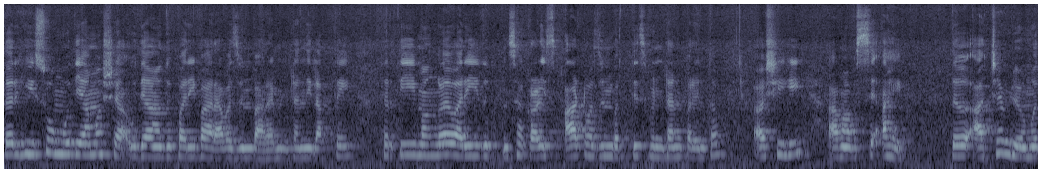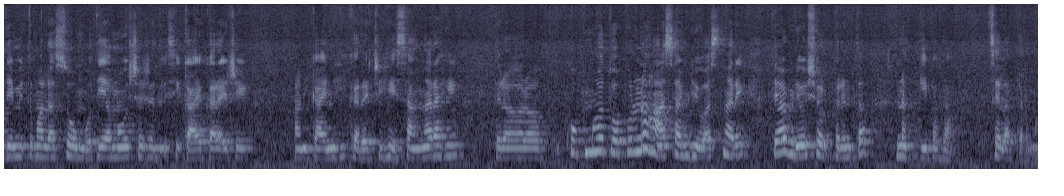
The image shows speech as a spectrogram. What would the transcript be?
तर ही सोमवती अमावस्या उद्या दुपारी बारा वाजून बारा मिनिटांनी लागते. तर ती मंगळवारी दु सकाळी आठ वाजून बत्तीस मिनिटांपर्यंत अशी ही अमावस्या आहे. तर आजच्या व्हिडिओमध्ये मी तुम्हाला सोमवती अमावस्याच्या दिवशी काय करायचे आणि काय नाही करायचे हे सांगणार आहे. तर खूप महत्त्वपूर्ण हा असा व्हिडिओ असणार आहे. तेव्हा व्हिडिओ शेवटपर्यंत नक्की बघा. चला तर मग.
